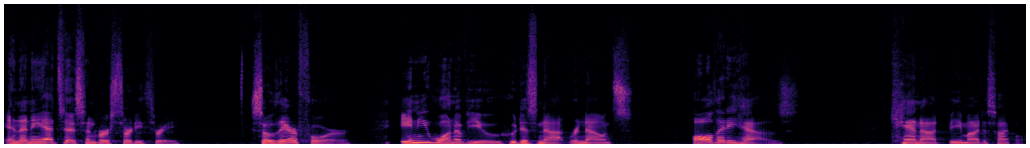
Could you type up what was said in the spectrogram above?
And then he adds this in verse 33 So therefore, any one of you who does not renounce all that he has cannot be my disciple.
